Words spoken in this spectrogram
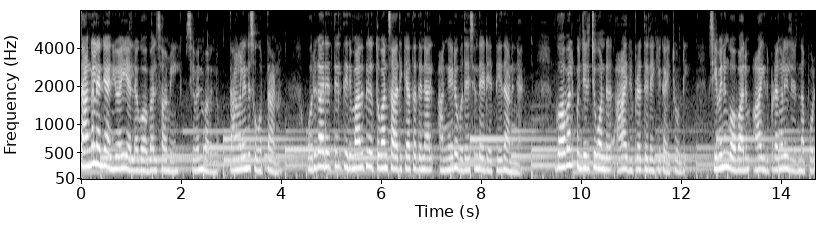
താങ്കൾ എന്റെ അനുയായിയല്ല ഗോപാൽ സ്വാമി ശിവൻ പറഞ്ഞു. താങ്കൾ എന്റെ സുഹൃത്താണ്. ഒരു കാര്യത്തിൽ തീരുമാനത്തിലെത്തുവാൻ സാധിക്കാത്തതിനാൽ അങ്ങയുടെ ഉപദേശം തേടി എത്തിയതാണ് ഞാൻ. ഗോപാൽ പുഞ്ചിരിച്ചുകൊണ്ട് ആ ഇരിപ്പിടത്തിലേക്ക് കൈച്ചൂണ്ടി ശിവനും ഗോപാലും ആ ഇരിപ്പിടങ്ങളിലിരുന്നപ്പോൾ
